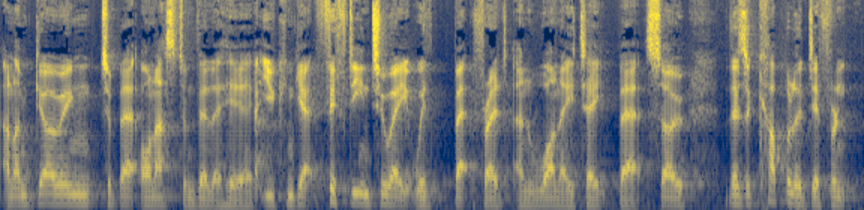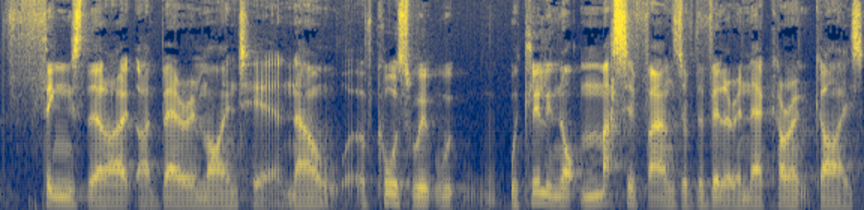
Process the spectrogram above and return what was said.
and I'm going to bet on Aston Villa here. You can get 15 to 8 with Betfred and 188 bet. So there's a couple of different things that I, I, bear in mind here. Now, of course, we're, we're, clearly not massive fans of the Villa in their current guise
